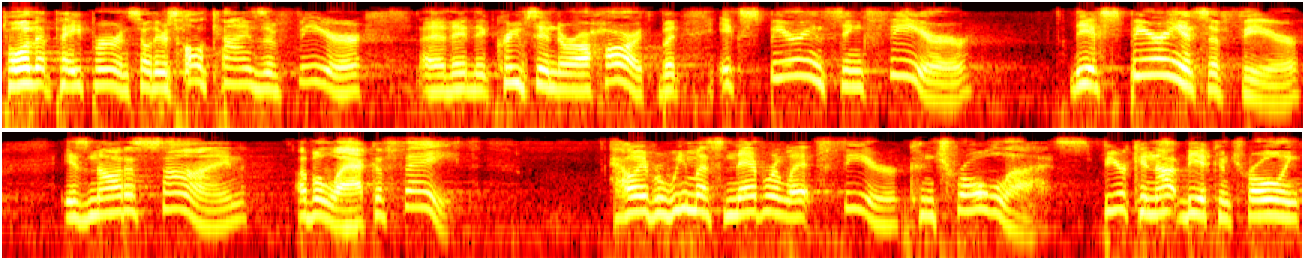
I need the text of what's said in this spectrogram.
toilet paper. And so there's all kinds of fear uh, that, that creeps into our hearts. But experiencing fear, the experience of fear, is not a sign of a lack of faith. However, we must never let fear control us. Fear cannot be a controlling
